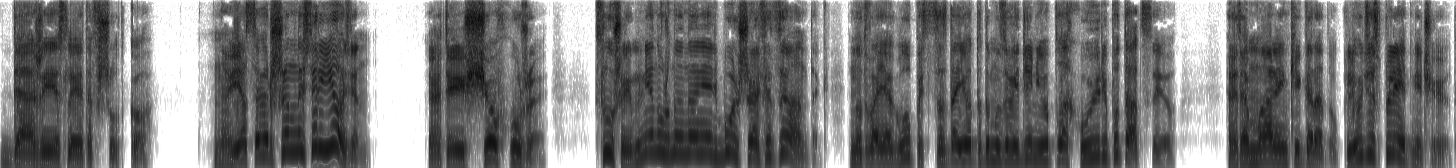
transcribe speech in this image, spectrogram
даже если это в шутку. Но я совершенно серьезен. Это еще хуже. Слушай, мне нужно нанять больше официанток, но твоя глупость создает этому заведению плохую репутацию. Это маленький городок, люди сплетничают.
